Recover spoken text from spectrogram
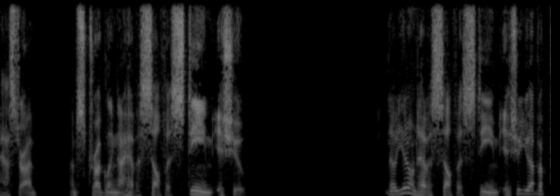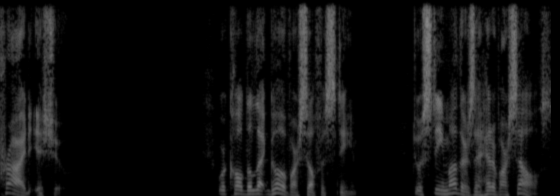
Pastor, I'm, I'm struggling. I have a self esteem issue. No, you don't have a self esteem issue, you have a pride issue. We're called to let go of our self esteem, to esteem others ahead of ourselves.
